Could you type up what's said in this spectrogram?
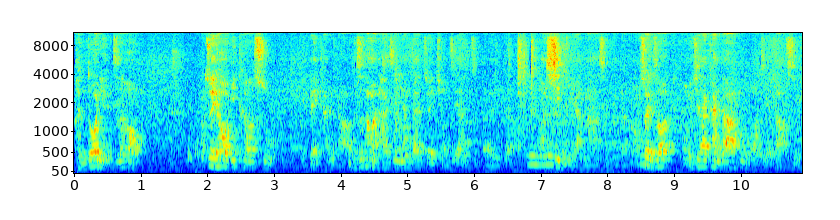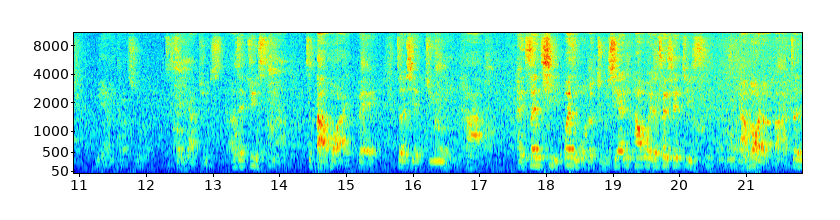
很多年之后，最后一棵树被砍倒，可是他们还是一样在追求这样子的一个啊、信仰啊什么的哦。所以说我们现在看到复活节岛是没有一棵树的，只剩下巨石，而且巨石呢是到后来被这些居民他很生气，为什么我的祖先他为了这些巨石，然后呢把这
